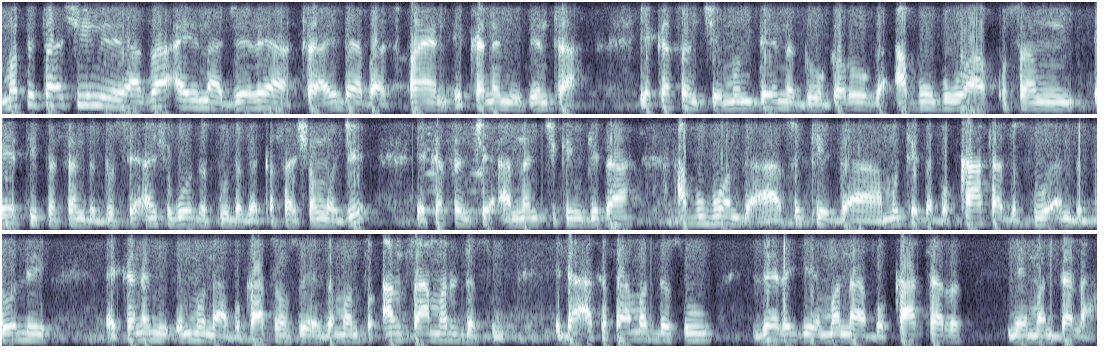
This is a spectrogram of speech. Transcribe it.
Mafita shine ya za a yi najeriya ta yi diversifying economy ɗinta ya kasance mun daina dogaro ga abubuwa kusan 80% da duk sai an shigo da su daga ƙasashen waje. Ya kasance a nan cikin gida abubuwan da suke da muke da buƙata da su wanda dole economy dinmu na bukatan su ya zama an samar da su. Idan aka samar da su zai rage mana buƙatar neman dala.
